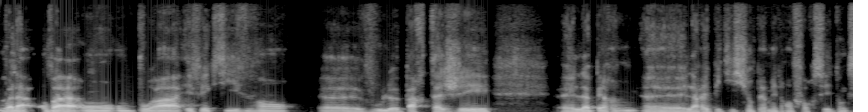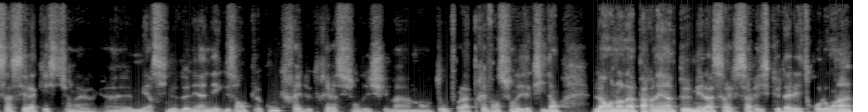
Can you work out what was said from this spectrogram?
voilà, on va, on pourra effectivement vous le partager. Euh, la, euh, la, répétition permet de renforcer. Donc ça, c'est la question. Euh, merci de nous donner un exemple concret de création des schémas mentaux pour la prévention des accidents. Là, on en a parlé un peu, mais là, ça, risque d'aller trop loin.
